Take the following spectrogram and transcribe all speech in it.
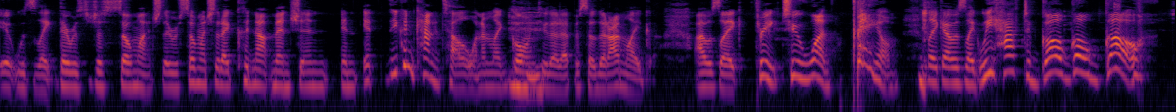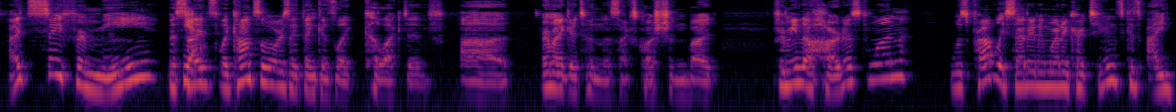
it was like there was just so much. There was so much that I could not mention, and it you can kind of tell when I'm like going Mhm. through that episode that I'm like, I was like three, two, one, bam! Like I was like, we have to go, go, go. I'd say for me, besides like console wars, I think is like collective. Uh, or I might get to it in this next question, but for me, the hardest one was probably Saturday morning cartoons because I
